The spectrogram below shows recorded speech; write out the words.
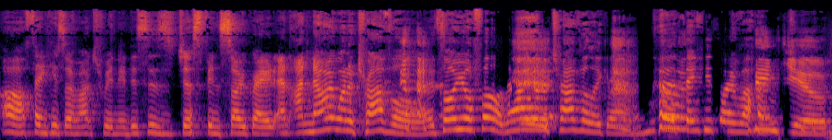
Oh, thank you so much, Whitney. This has just been so great. And I, now I want to travel. it's all your fault. Now I want to travel again. thank you so much. Thank you.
